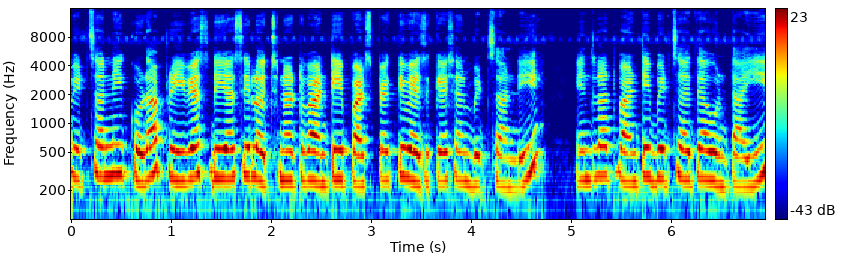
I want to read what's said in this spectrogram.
బిట్స్ అన్నీ కూడా ప్రీవియస్ డిఎస్సిలో వచ్చినటువంటి పర్స్పెక్టివ్ ఎడ్యుకేషన్ బిట్స్ అండి. ఇందులో ట్వంటీ బిట్స్ అయితే ఉంటాయి.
